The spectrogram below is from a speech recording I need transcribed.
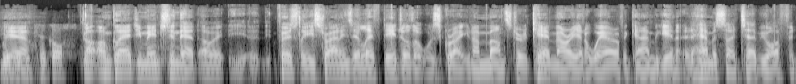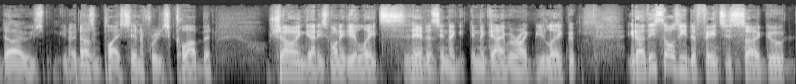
ready yeah. to kick off. I'm glad you mentioned that. firstly, Australians, their left edge, I thought was great. You know, Munster, Cam Murray had a wear of a game again, and Hamiso Tabuai-Fidow, who's you know doesn't play centre for his club, but showing that he's one of the elite centres in the in the game of rugby league. But you know, this Aussie defence is so good,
